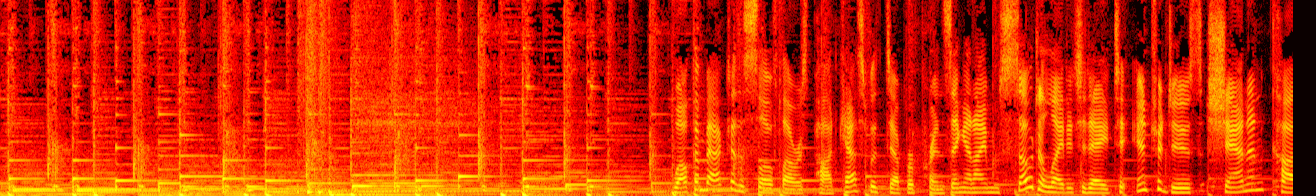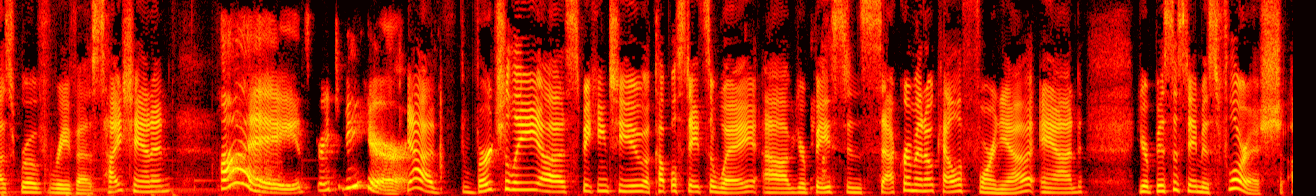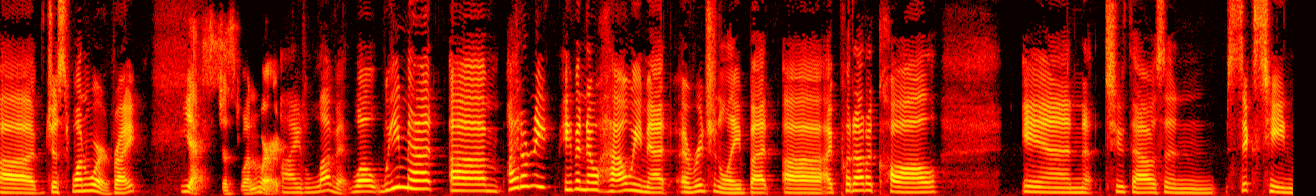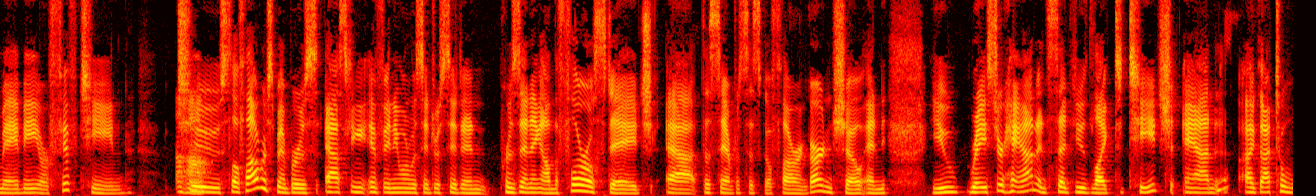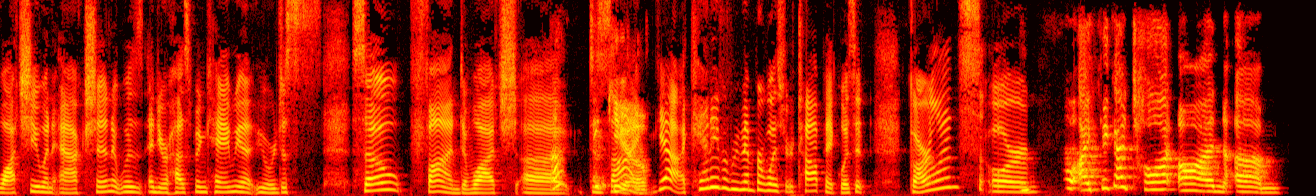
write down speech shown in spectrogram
Welcome back to the Slow Flowers podcast with Debra Prinzing, and I'm so delighted today to introduce Shannon Cosgrove Rivas. Hi, Shannon. Hi, it's great to be here. Yeah, virtually uh, speaking to you a couple states away. Uh, you're based in Sacramento, California, and your business name is Flourish. Uh, just one word, right? Yes, just one word. I love it. Well, we met, um, I don't even know how we met originally, but uh, I put out a call in 2016, maybe, or 15, uh-huh. to Slow Flowers members asking if anyone was interested in presenting on the floral stage at the San Francisco Flower and Garden Show. And you raised your hand and said you'd like to teach. And I got to watch you in action. It was, and your husband came. You, you were just so fun to watch uh, oh, design. Yeah, I can't even remember what your topic was. It garlands or? Oh, I think I taught on. Um,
